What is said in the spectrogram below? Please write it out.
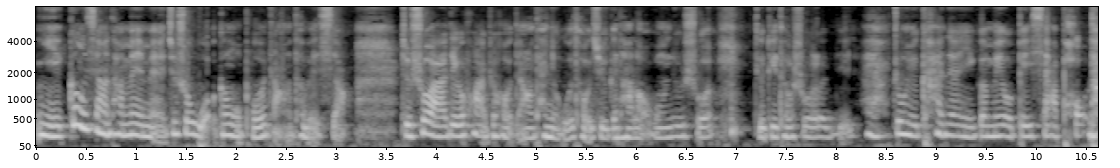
你更像她妹妹，就说我跟我婆婆长得特别像。就说完这个话之后，然后她扭过头去跟她老公就说，就低头说了句：“哎呀，终于看见一个没有被吓跑的。”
